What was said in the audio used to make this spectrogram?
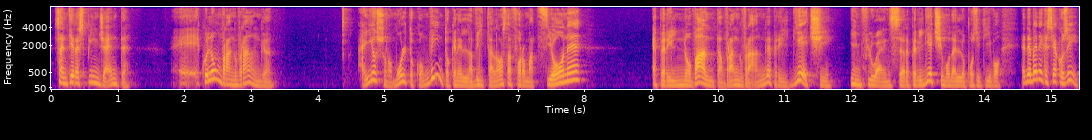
senti respingente. E quello è un vrang vrang. E io sono molto convinto che nella vita la nostra formazione è per il 90 vrang vrang, è per il 10 influencer, per il 10 modello positivo. Ed è bene che sia così,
